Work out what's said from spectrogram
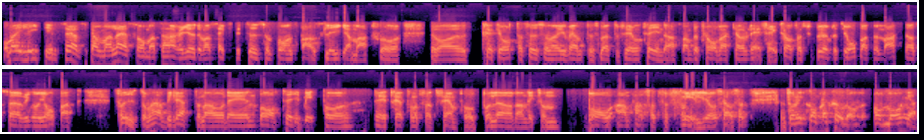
om man är lite intresserad så kan man läsa om att herregud det var 60 000 på en spansk ligamatch och det var 38 000 när Juventus mötte Fiorentina, att man blir påverkad av det. Sen är det klart att förbundet jobbat med marknadsföring och jobbat få ut de här biljetterna och det är en bra tid mitt på, det är 13.45 på, på lördagen liksom bra anpassat för familjer och så. så att jag tror det är en kombination av, av många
